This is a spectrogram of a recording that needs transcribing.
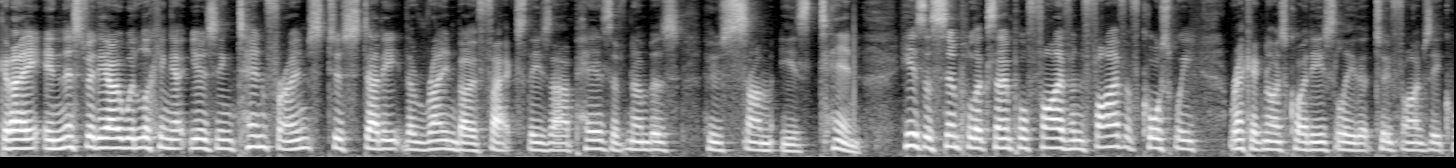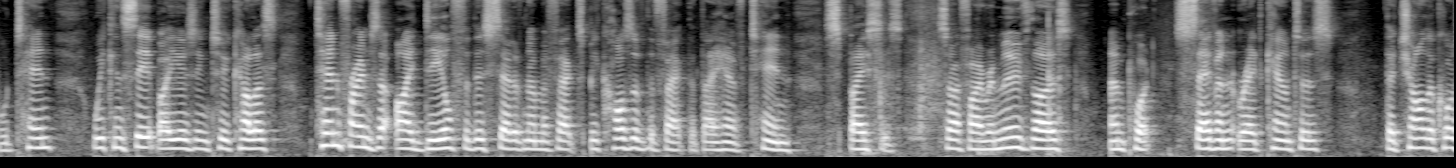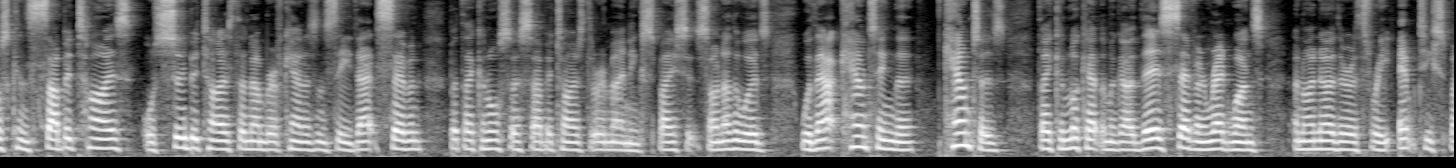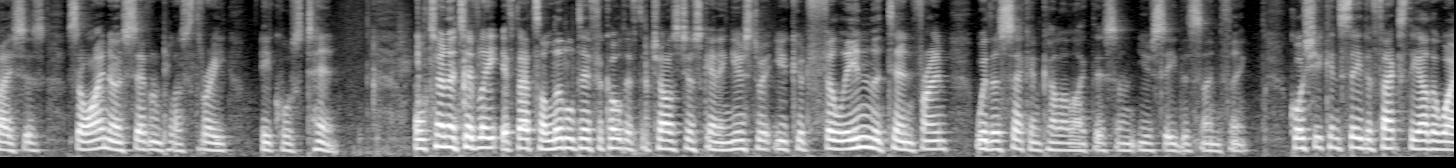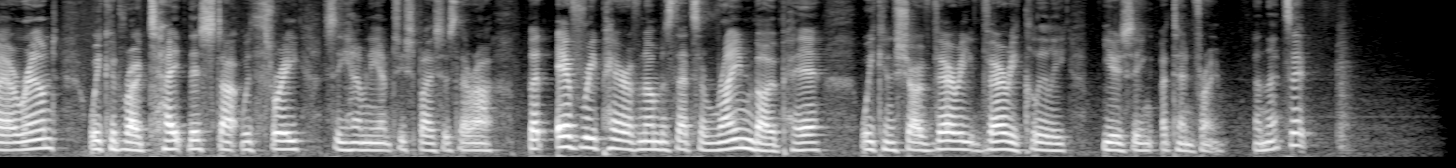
G'day, in this video we're looking at using 10 frames to study the rainbow facts. These are pairs of numbers whose sum is 10. Here's a simple example, 5 and 5. Of course we recognise quite easily that 2 5s equal 10. We can see it by using two colours. 10 frames are ideal for this set of number facts because of the fact that they have 10 spaces. So if I remove those and put 7 red counters, the child, of course, can subitize or subitize the number of counters and see that's seven, but they can also subitize the remaining spaces. So in other words, without counting the counters, they can look at them and go, there's seven red ones, and I know there are three empty spaces, so I know seven plus three equals 10. Alternatively, if that's a little difficult, if the child's just getting used to it, you could fill in the 10 frame with a second color like this and you see the same thing. Of course, you can see the facts the other way around. We could rotate this, start with three, see how many empty spaces there are. But every pair of numbers that's a rainbow pair, we can show very, very clearly using a 10 frame. And that's it.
